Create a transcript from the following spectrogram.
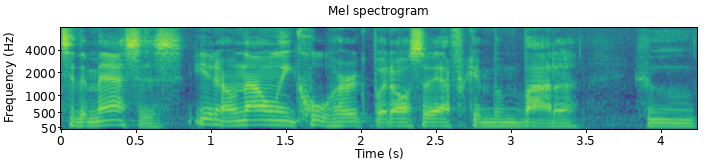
to the masses, you know, not only Kool Herc, but also African Bambaataa, who,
